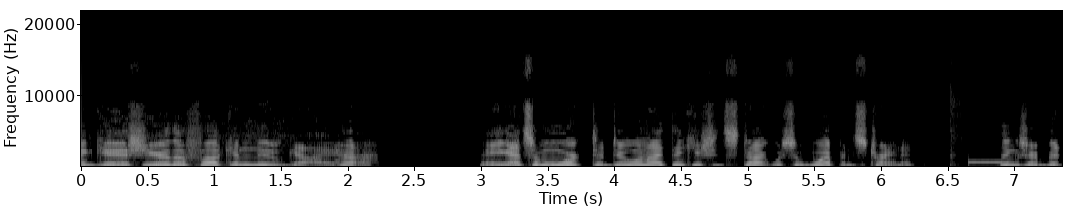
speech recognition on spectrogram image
I guess you're the fucking new guy, huh? Now, you got some work to do, and I think you should start with some weapons training. Things are a bit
